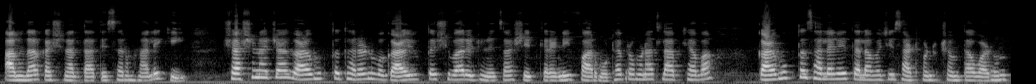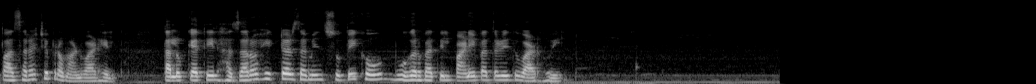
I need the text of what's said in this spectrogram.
आमदार काशीनाथ दाते सर म्हणाले की शासनाच्या गाळमुक्त धरण व गाळयुक्त शिवार योजनेचा शेतकऱ्यांनी फार मोठ्या प्रमाणात लाभ घ्यावा. गाळमुक्त झाल्याने तलावाची साठवण क्षमता वाढून पाझराचे प्रमाण वाढेल. तालुक्यातील हजारो हेक्टर जमीन सुपीक होऊन भूगर्भातील पाणी पातळीत वाढ होईल.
